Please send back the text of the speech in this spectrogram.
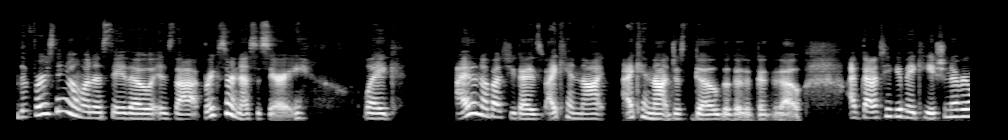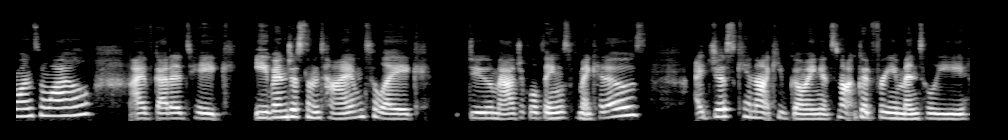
The first thing I want to say though is that breaks are necessary. Like, I don't know about you guys. I cannot I cannot just go go go go go go. I've got to take a vacation every once in a while. I've got to take even just some time to like do magical things with my kiddos. I just cannot keep going. It's not good for you mentally.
